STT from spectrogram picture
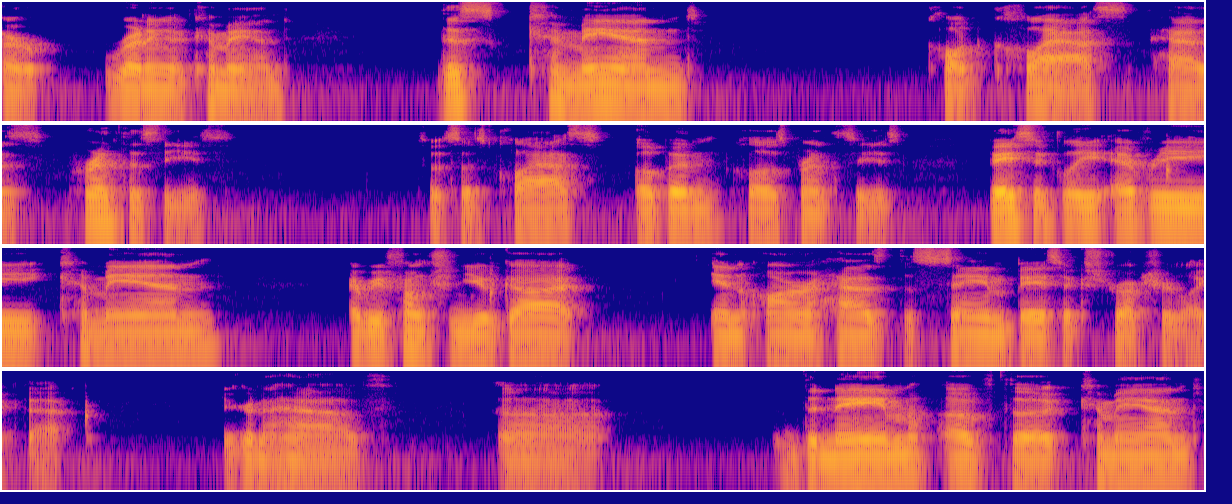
or running a command. This command called class has parentheses. So it says class, open, close parentheses. Basically, every command, every function you've got in R has the same basic structure like that. You're going to have uh, the name of the command,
